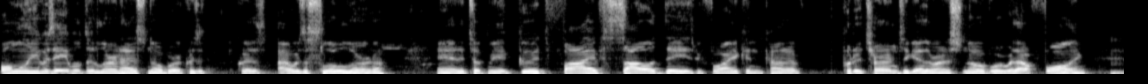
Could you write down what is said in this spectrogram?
only was able to learn how to snowboard because because I was a slow learner, and it took me a good five solid days before I can kind of put a turn together on a snowboard without falling. Hmm.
